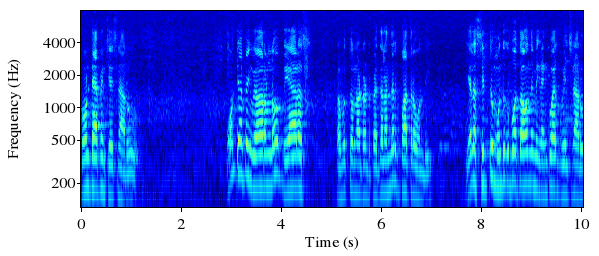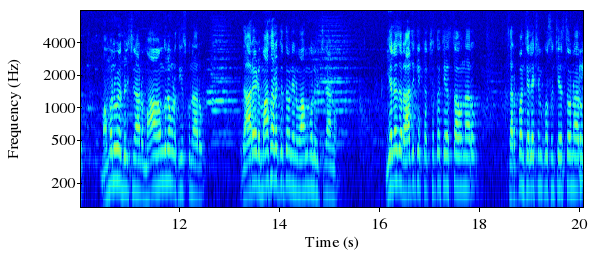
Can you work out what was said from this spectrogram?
ఫోన్ ట్యాపింగ్ చేసినారు. ఫోన్ ట్యాపింగ్ వ్యవహారంలో బీఆర్ఎస్ ప్రభుత్వం ఉన్నటువంటి పెద్దలందరికీ పాత్ర ఉంది. ఇలా సిట్టు ముందుకు పోతా ఉంది మీకు ఎంక్వైరీకి పిలిచినారు. మమ్మల్ని కూడా పిలిచినారు మా అంగులం కూడా తీసుకున్నారు. ఇది ఆరేడు మాసాల క్రితం నేను వాంగ్మూలం ఇచ్చినాను. ఇలాదో రాజకీయ కక్షతో చేస్తూ ఉన్నారు. సర్పంచ్ ఎలక్షన్ కోసం చేస్తున్నారు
